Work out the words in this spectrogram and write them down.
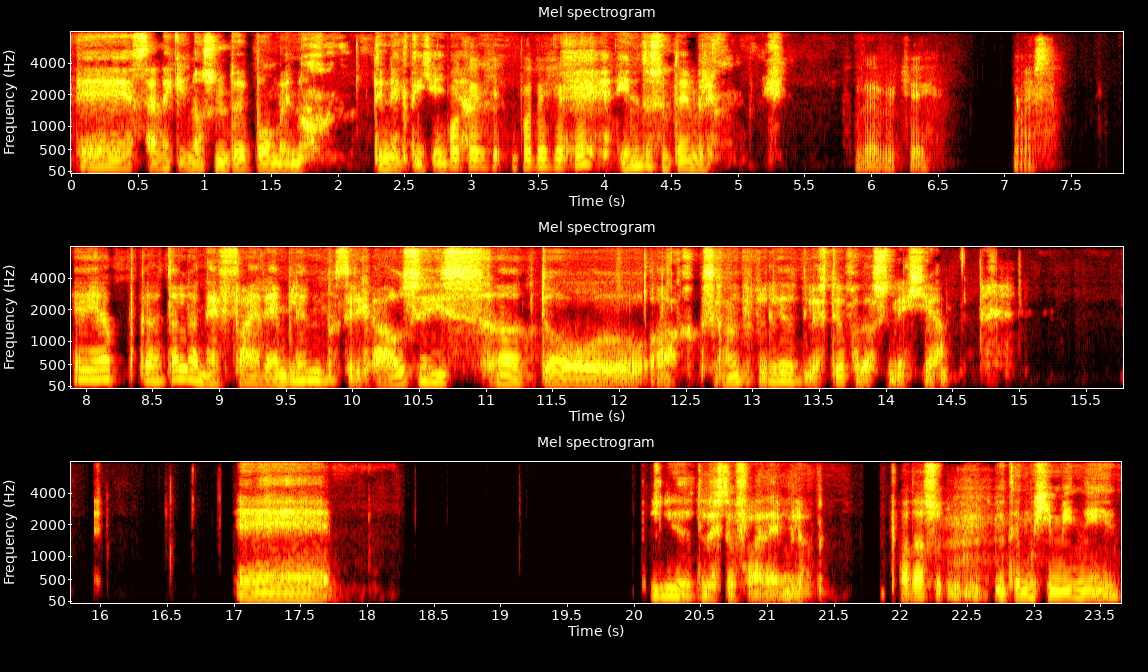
ε, θα ανακοινώσουν το επόμενο, την έκτη γενιά. Πότε, πότε έχετε; Είναι το Σεπτέμβριο. Σεπτέμβριο, οκ. Μάλιστα. Ε, κατά τα άλλα, ναι, Fire Emblem, Three Houses, ε, το... Αχ, ξεχνάω και το λέγεται το τελευταίο, φαντάσου συνέχεια. Ε, πώς λέγεται το τελευταίο Fire Emblem. Φαντάσου, δεν μου έχει μείνει...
